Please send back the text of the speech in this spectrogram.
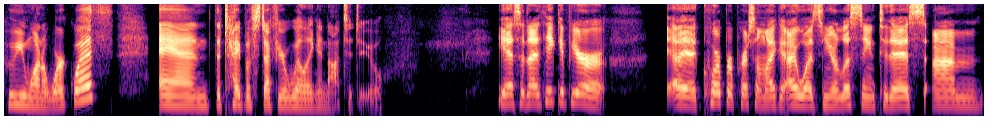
who you want to work with, and the type of stuff you're willing and not to do. Yes, and I think if you're a corporate person like I was and you're listening to this, um,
